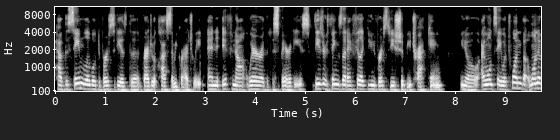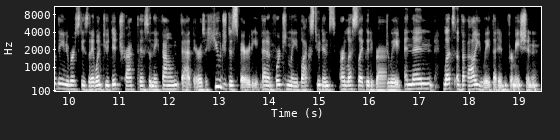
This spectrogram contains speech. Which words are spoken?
have the same level of diversity as the graduate class that we graduate? And if not, where are the disparities? These are things that I feel like the university should be tracking you know, I won't say which one, but one of the universities that I went to did track this and they found that there is a huge disparity that unfortunately Black students are less likely to graduate. And then let's evaluate that information.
